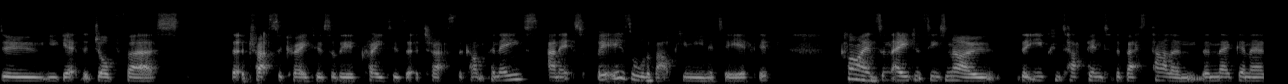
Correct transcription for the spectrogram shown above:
do you get the job first that attracts the creatives or the creatives that attracts the companies? And it's it is all about community. If if clients and agencies know that you can tap into the best talent, then they're going to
